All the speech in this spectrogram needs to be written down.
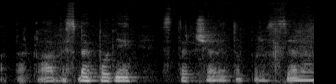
A takhle, aby jsme pod něj strčeli to prostě na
